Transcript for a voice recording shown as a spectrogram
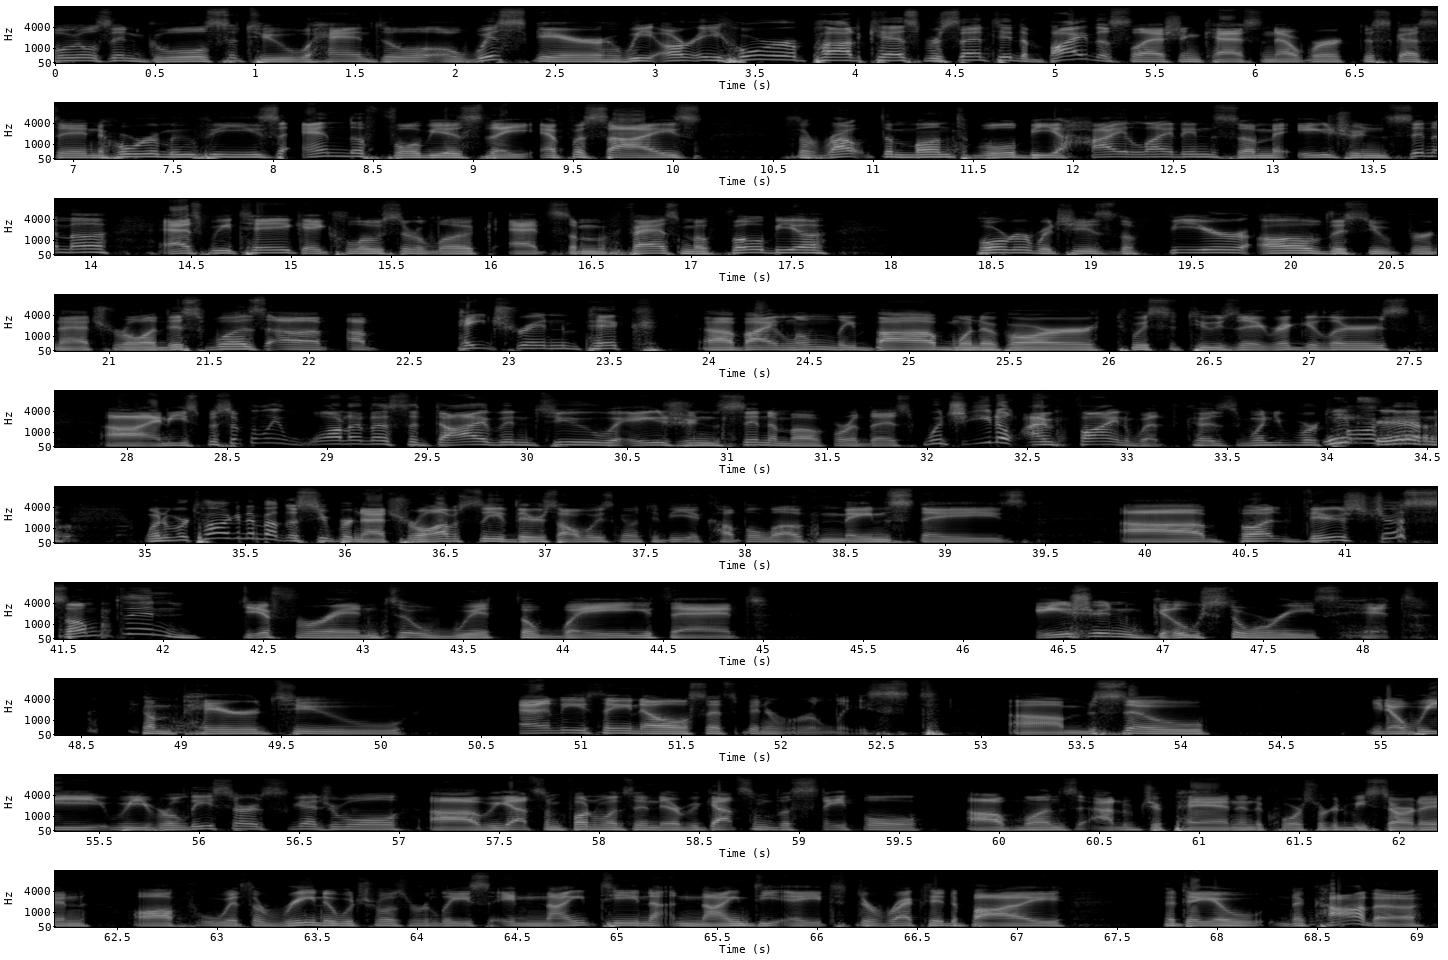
Boils and ghouls, to Handle a Whisker. We are a horror podcast presented by the Slash and Cast Network, discussing horror movies and the phobias they emphasize. Throughout the month, we'll be highlighting some Asian cinema as we take a closer look at some phasmophobia horror, which is the fear of the supernatural. And this was a, a patron pick uh, by Lonely Bob, one of our Twisted Tuesday regulars. Uh, and he specifically wanted us to dive into Asian cinema for this, which you know I'm fine with because when you were Me talking too. when we're talking about the supernatural, obviously there's always going to be a couple of mainstays, uh, but there's just something different with the way that Asian ghost stories hit compared to anything else that's been released. Um, so you know, we we released our schedule. Uh, we got some fun ones in there. We got some of the staple uh, ones out of Japan, and of course, we're going to be starting off with Arena, which was released in 1998, directed by Hideo Nakata.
